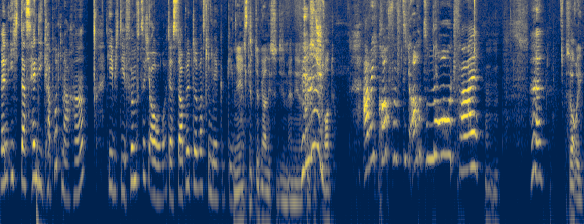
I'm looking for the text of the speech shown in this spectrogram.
wenn ich das Handy kaputt mache, gebe ich dir 50 Euro. Das Doppelte, was du mir gegeben Nee, hast. es gibt ja gar nichts zu diesem Handy. Das ist Schrott. Aber ich brauche 50 Euro zum Notfall. Sorry.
